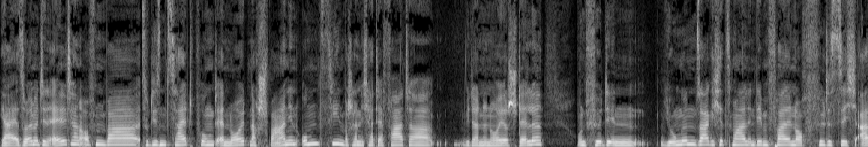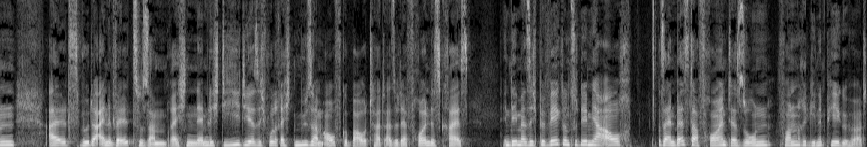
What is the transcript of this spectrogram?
Ja, er soll mit den Eltern offenbar zu diesem Zeitpunkt erneut nach Spanien umziehen. Wahrscheinlich hat der Vater wieder eine neue Stelle. Und für den Jungen, sage ich jetzt mal in dem Fall noch, fühlt es sich an, als würde eine Welt zusammenbrechen, nämlich die, die er sich wohl recht mühsam aufgebaut hat, also der Freundeskreis, in dem er sich bewegt und zu dem ja auch sein bester Freund, der Sohn von Regine P. gehört.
